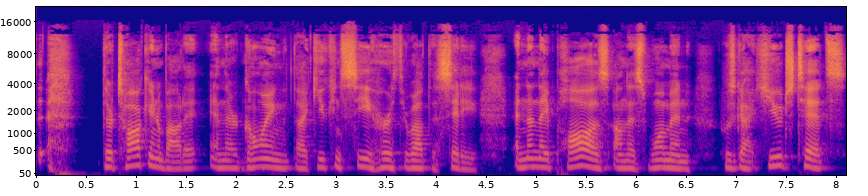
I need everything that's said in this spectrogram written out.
they're talking about it and they're going like you can see her throughout the city. And then they pause on this woman who's got huge tits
